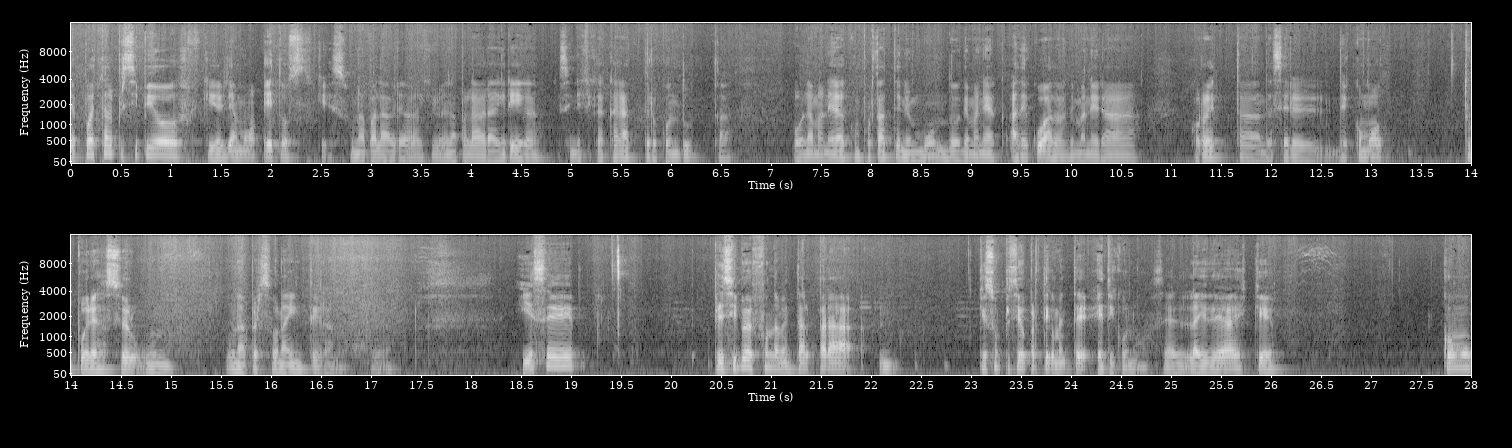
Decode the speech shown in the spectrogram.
Después está el principio que yo llamo ethos, que es una palabra, una palabra griega, que significa carácter conducta, o la manera de comportarte en el mundo de manera adecuada, de manera correcta, de hacer el, de cómo tú podrías ser una persona íntegra. Y ese principio es fundamental para que es un principio prácticamente ético, ¿no? O sea, la idea es que cómo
